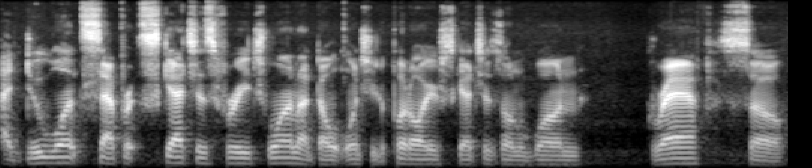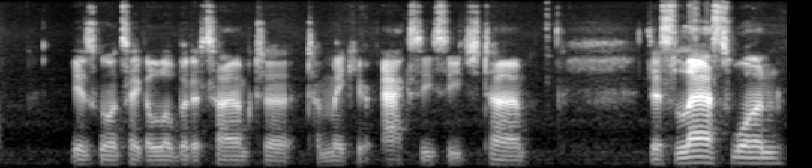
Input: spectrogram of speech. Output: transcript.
I do want separate sketches for each one. I don't want you to put all your sketches on one graph, so it's going to take a little bit of time to, to make your axes each time. This last one,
